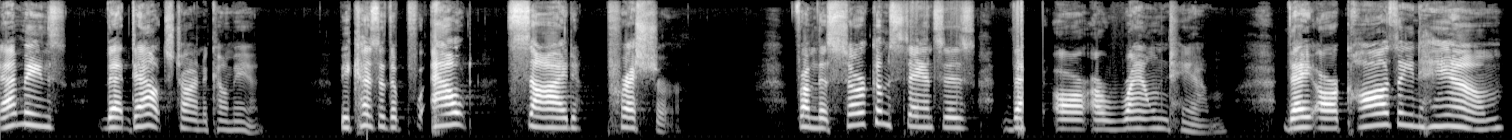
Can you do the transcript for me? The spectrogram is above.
That means that doubt's trying to come in because of the outside pressure from the circumstances that are around him. They are causing him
